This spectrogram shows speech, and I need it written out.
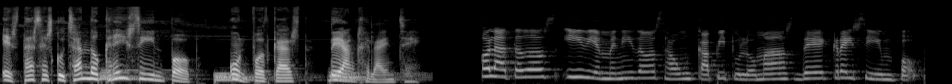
Estás escuchando Crazy in Pop, un podcast de Ángela Enche. Hola a todos y bienvenidos a un capítulo más de Crazy in Pop.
